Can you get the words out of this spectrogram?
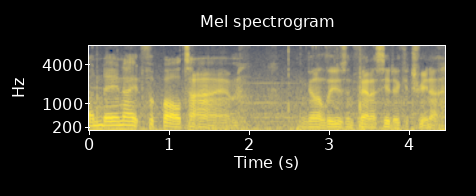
Monday night football time. I'm gonna lose in fantasy to Katrina.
